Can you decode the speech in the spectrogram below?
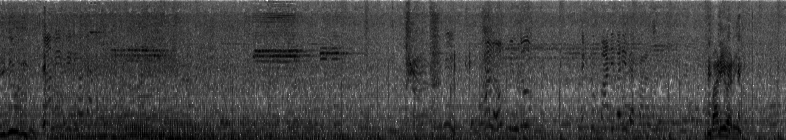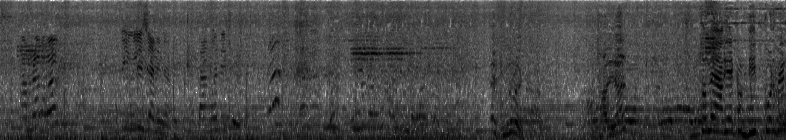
রিভিউ দিবি। আমি ভিডিওটা ভালো কিন্তু একটু বাড়ি বাড়ি ব্যাপার আছে। বাড়ি বাড়ি। আমরা বাবা তো ইংলিশ জানি না বাংলাতেই চলবে সুন্দর হয়েছে ঝাল ঝাল? প্রথমে আগে একটু ডিপ করবেন।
